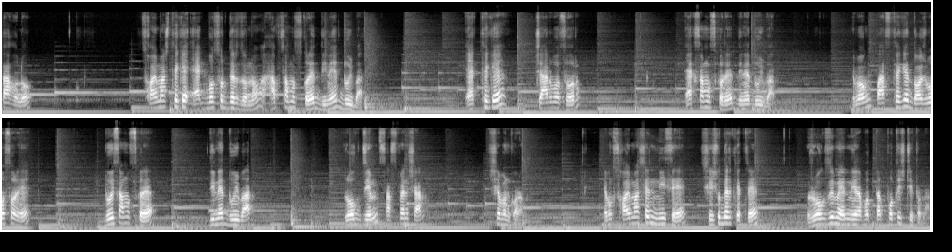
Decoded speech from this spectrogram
তা হলো ছয় মাস থেকে এক বছরদের জন্য হাফ চামচ করে দিনে দুইবার। এক থেকে চার বছর এক চামচ করে দিনে দুইবার এবং পাঁচ থেকে দশ বছরে দুই চামচ করে দিনে দুইবার রোগ জিম সাসপেনশন সেবন করানো এবং ছয় মাসের নিচে শিশুদের ক্ষেত্রে রোগজিমের নিরাপত্তা প্রতিষ্ঠিত না।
